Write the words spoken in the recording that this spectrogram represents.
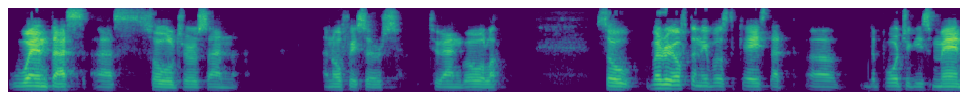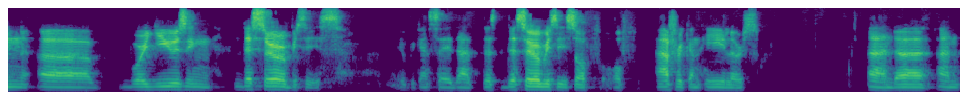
went as as soldiers and and officers to Angola. So very often it was the case that uh, the Portuguese men uh, were using the services, if we can say that, the, the services of, of African healers, and uh, and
